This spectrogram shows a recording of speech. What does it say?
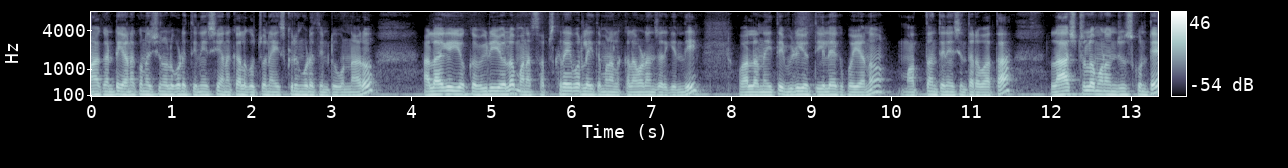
మాకంటే వెనక నచ్చిన వాళ్ళు కూడా తినేసి వెనకాల కూర్చొని ఐస్ క్రీమ్ కూడా తింటూ ఉన్నారు. అలాగే ఈ యొక్క వీడియోలో మన సబ్స్క్రైబర్లు అయితే మనల్ని కలవడం జరిగింది. వాళ్ళని అయితే వీడియో తీయలేకపోయాను. మొత్తం తినేసిన తర్వాత లాస్ట్లో మనం చూసుకుంటే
